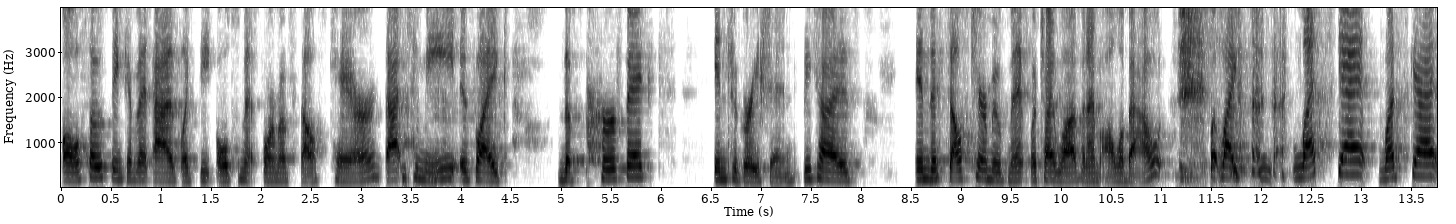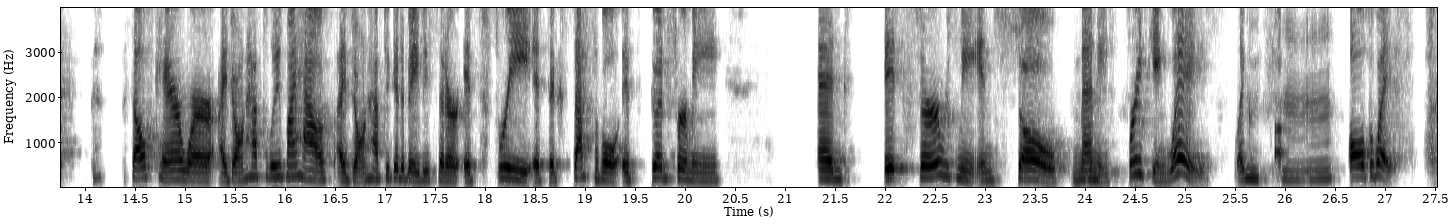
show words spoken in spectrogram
also think of it as like the ultimate form of self-care that to me mm-hmm. is like the perfect integration because in the self-care movement which i love and i'm all about but like let's get let's get self-care where i don't have to leave my house i don't have to get a babysitter it's free it's accessible it's good for me and it serves me in so many freaking ways like uh, mm-hmm. all the ways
